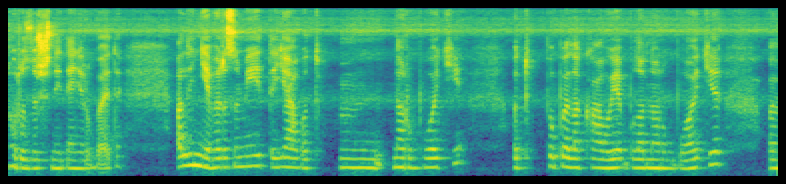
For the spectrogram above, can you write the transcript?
розочний день робити. Але ні, ви розумієте, я от на роботі, от попила каву, я була на роботі. Е,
